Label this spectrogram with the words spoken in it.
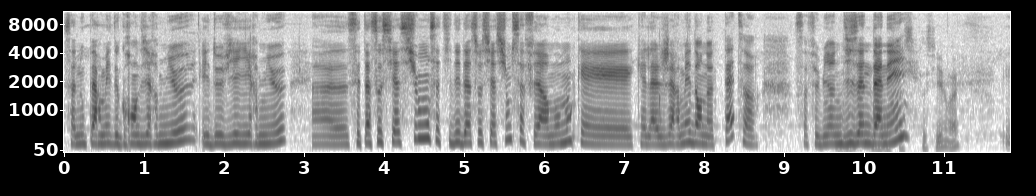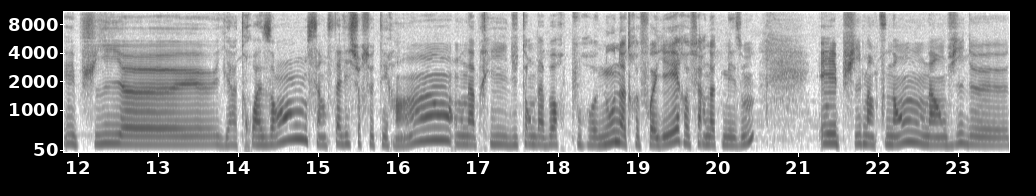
Ça nous permet de grandir mieux et de vieillir mieux. Euh, cette association, cette idée d'association, ça fait un moment qu'elle a germé dans notre tête. Ça fait bien une dizaine d'années. facile, ouais. Et puis, il y a trois ans, on s'est installé sur ce terrain. On a pris du temps d'abord pour nous, notre foyer, refaire notre maison. Et puis maintenant, on a envie de,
